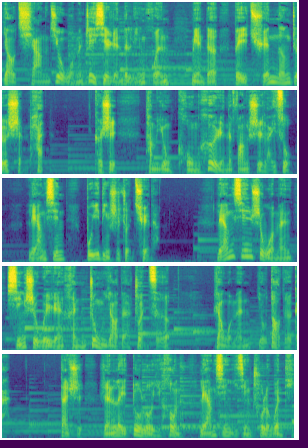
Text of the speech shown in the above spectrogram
要抢救我们这些人的灵魂，免得被全能者审判。可是，他们用恐吓人的方式来做，良心不一定是准确的。良心是我们行事为人很重要的准则，让我们有道德感。但是人类堕落以后呢，良心已经出了问题。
